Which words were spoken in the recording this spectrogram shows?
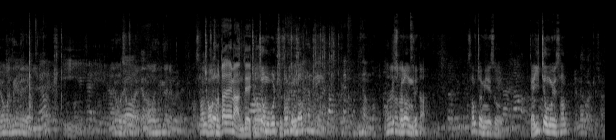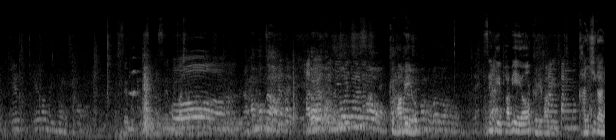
영어 흉내내기. 이런 거 진짜 좋아해. 영어 흉내내고 이런 거. 저거 저 따지면 안 돼. 저 2.5볼트 3.3? 한대 이상한 거 오늘도 나무? 친다. 3.2에서 그러니까 2.5에서 3? 얘네가 왜 이렇게 잘 와. 오. 밥이요? 그게 밥이에요. 쌤 그게 밥이에요 그게 밥이. 간시간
